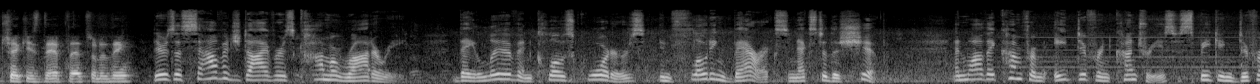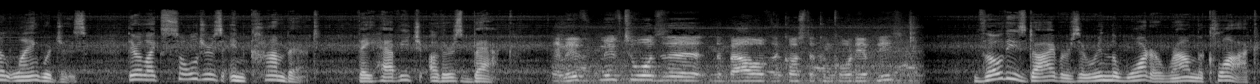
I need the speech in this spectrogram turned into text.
check his depth, that sort of thing. There's a salvage diver's camaraderie. They live in close quarters in floating barracks next to the ship. And while they come from eight different countries, speaking different languages, they're like soldiers in combat. They have each other's back. Okay, move, move towards the, the bow of the Costa Concordia, please. Though these divers are in the water round the clock,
